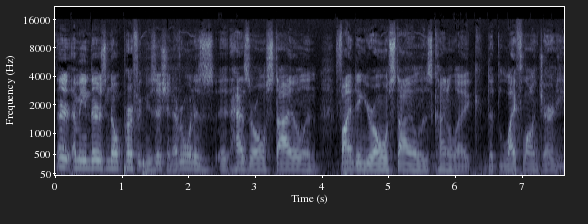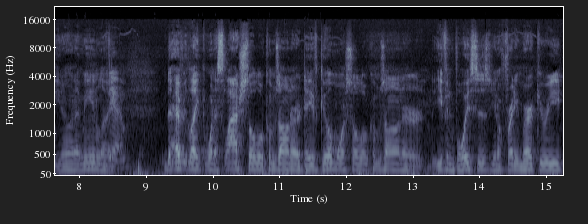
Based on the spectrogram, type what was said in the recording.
there, I mean, there's no perfect musician. Everyone is it has their own style, and finding your own style is kind of like the lifelong journey. You know what I mean? Like, yeah. the every like when a Slash solo comes on, or a Dave Gilmour solo comes on, or even voices. You know, Freddie Mercury.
